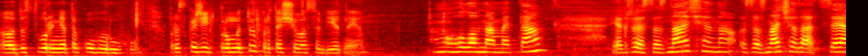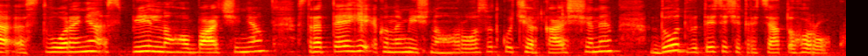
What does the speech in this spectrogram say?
е, до створення такого руху. Розкажіть про мету і про те, що вас об'єднує. Ну, головна мета, як вже зазначена, зазначила, це створення спільного бачення стратегії економічного розвитку Черкащини до 2030 року.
